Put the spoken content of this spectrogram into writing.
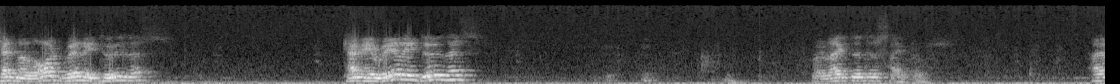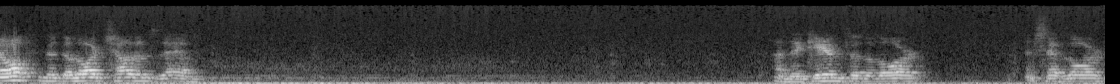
Can the Lord really do this? Can He really do this? We're like the disciples. How often did the Lord challenge them? And they came to the Lord and said, Lord,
